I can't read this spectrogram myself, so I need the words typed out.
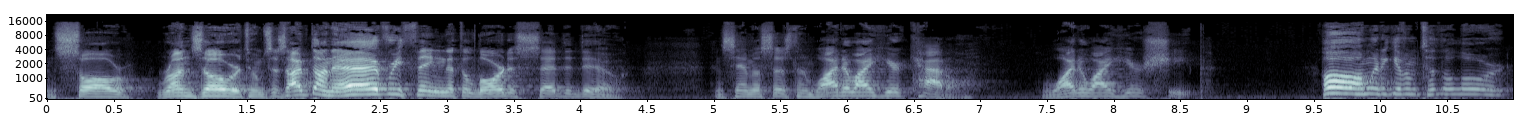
And Saul runs over to him and says, I've done everything that the Lord has said to do. And Samuel says, Then why do I hear cattle? Why do I hear sheep? Oh, I'm going to give them to the Lord.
